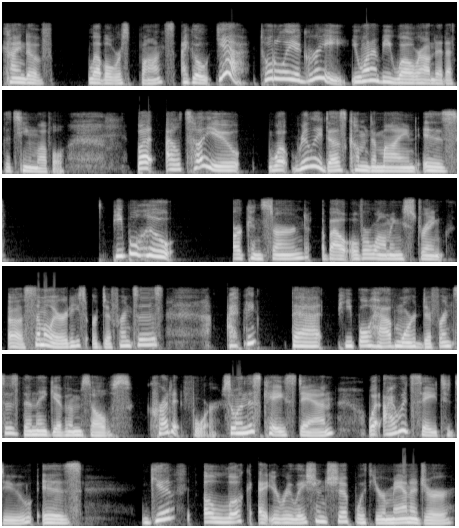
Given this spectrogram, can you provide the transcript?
kind of level response, I go, yeah, totally agree. You want to be well rounded at the team level. But I'll tell you what really does come to mind is people who are concerned about overwhelming strength uh, similarities or differences. I think that people have more differences than they give themselves credit for. So in this case, Dan, what I would say to do is give a look at your relationship with your manager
